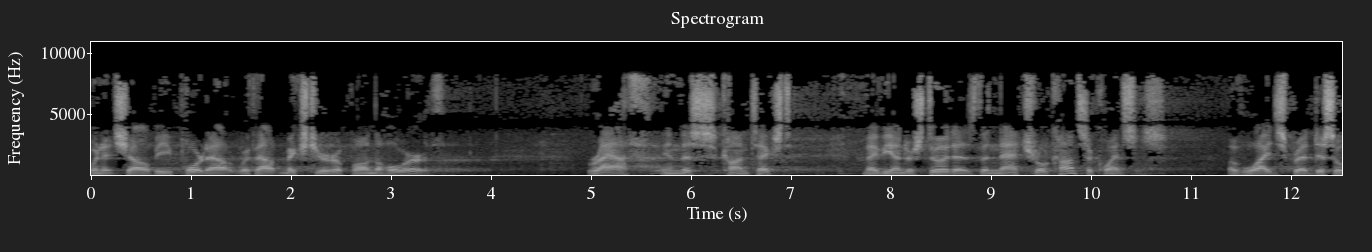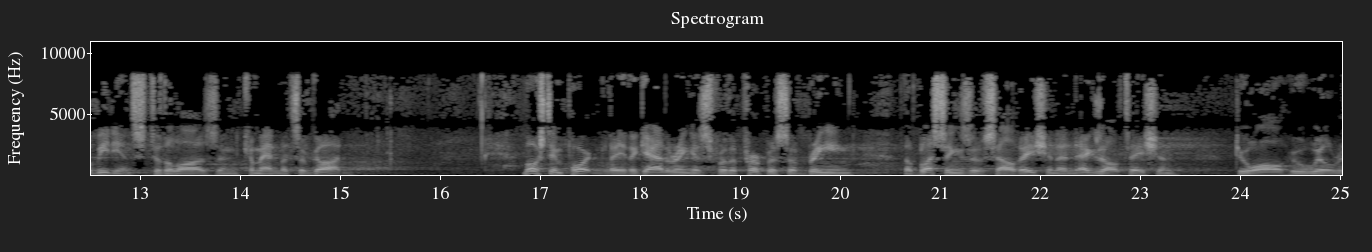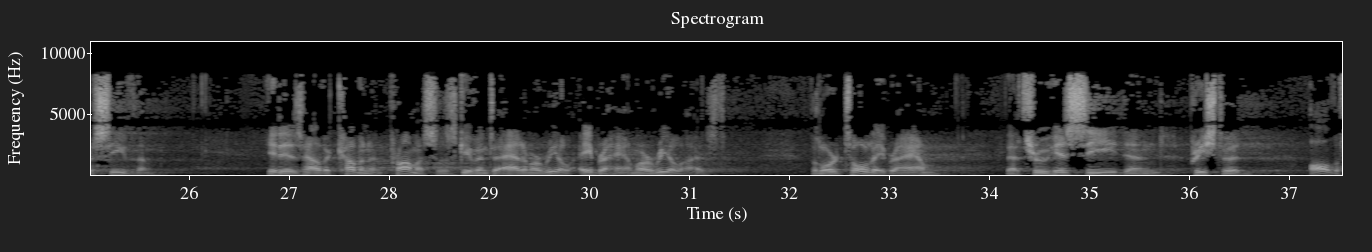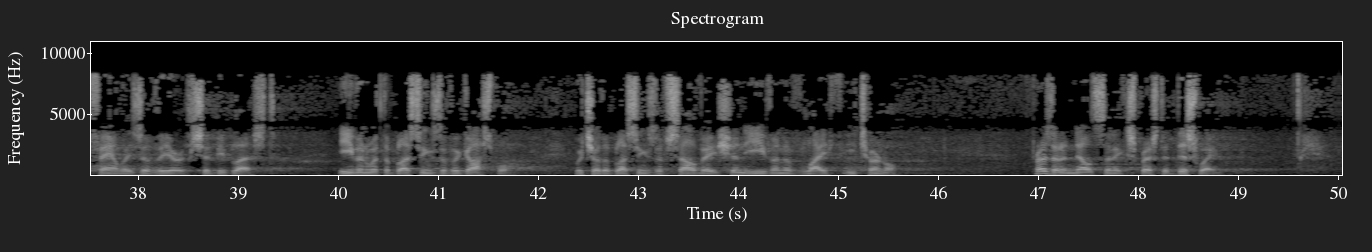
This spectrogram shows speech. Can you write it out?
when it shall be poured out without mixture upon the whole earth. Wrath, in this context, may be understood as the natural consequences of widespread disobedience to the laws and commandments of God. Most importantly, the gathering is for the purpose of bringing the blessings of salvation and exaltation to all who will receive them. It is how the covenant promises given to Adam or real Abraham are realized. The Lord told Abraham, that through his seed and priesthood, all the families of the earth should be blessed, even with the blessings of the gospel, which are the blessings of salvation, even of life eternal. President Nelson expressed it this way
